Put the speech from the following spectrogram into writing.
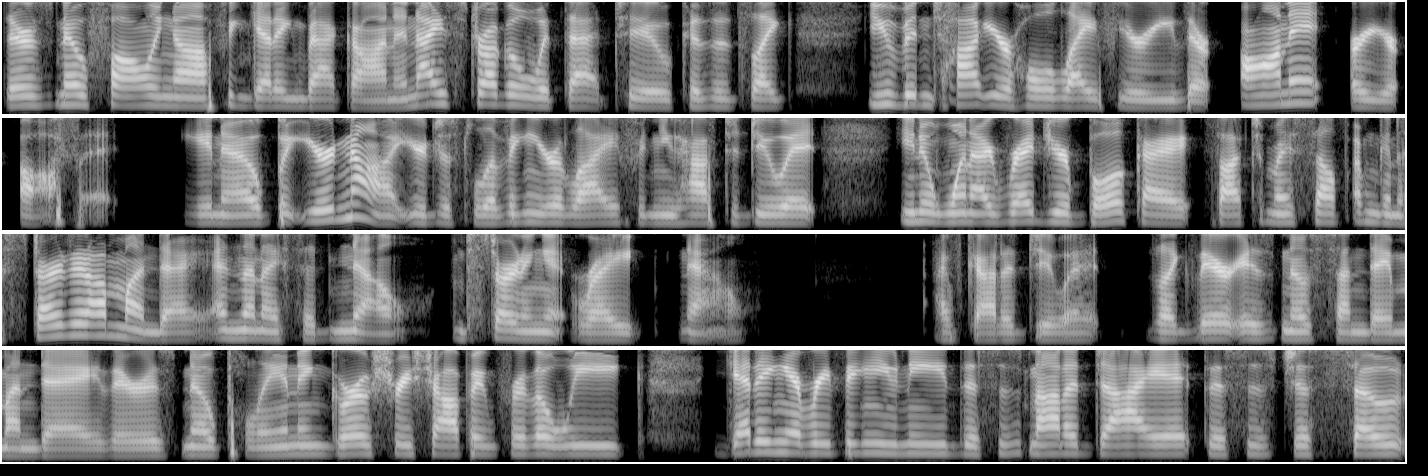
There's no falling off and getting back on. And I struggle with that too because it's like you've been taught your whole life you're either on it or you're off it, you know, but you're not. You're just living your life and you have to do it. You know, when I read your book, I thought to myself, I'm going to start it on Monday. And then I said, no, I'm starting it right now. I've got to do it. Like there is no Sunday, Monday. There is no planning grocery shopping for the week, getting everything you need. This is not a diet. This is just so,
